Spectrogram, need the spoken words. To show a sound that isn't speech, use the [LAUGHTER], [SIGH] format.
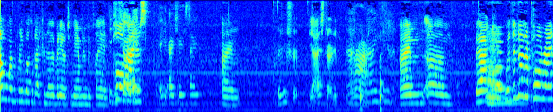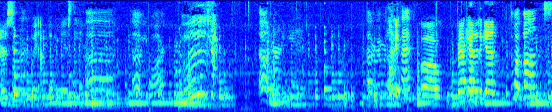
Hello everybody, welcome back to another video. Today I'm going to be playing Did Pole? Riders. Are you, are you sure you started? I'm pretty sure. Yeah, I started. No, Ah. no, you didn't. I'm um back with another Pole Riders. Wait, I'm WASD. Uh, oh, you are? Oh, not again. Oh, remember last Okay, time? uh, back at it again. What buns?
